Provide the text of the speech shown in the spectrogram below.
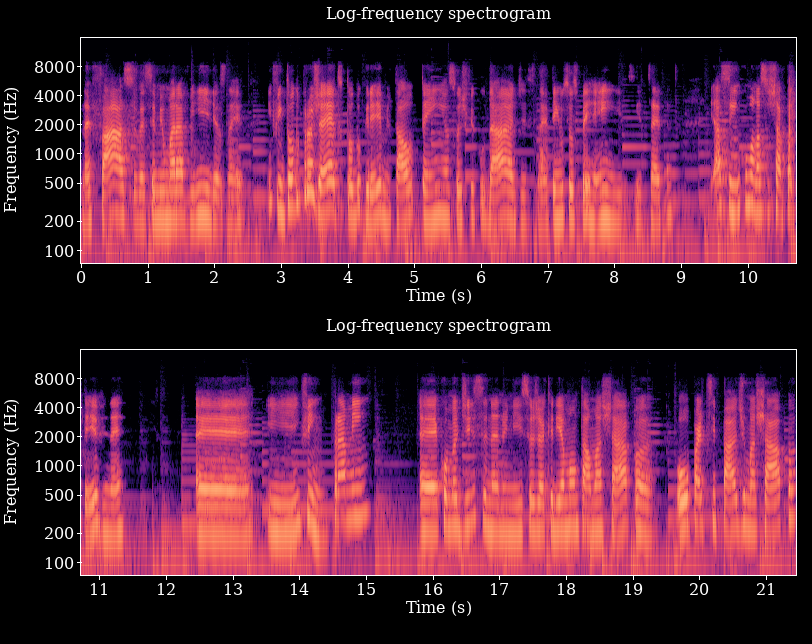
né, fácil, vai ser mil maravilhas, né? Enfim, todo projeto, todo Grêmio e tal tem as suas dificuldades, né? Tem os seus perrengues etc. E assim como a nossa chapa teve, né? É, e, enfim, para mim, é, como eu disse né, no início, eu já queria montar uma chapa ou participar de uma chapa.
